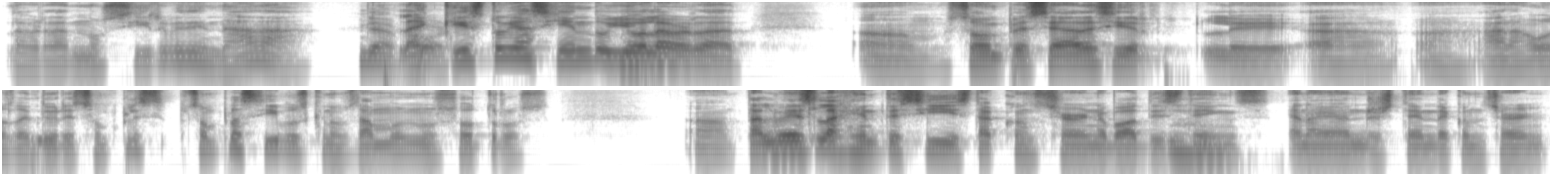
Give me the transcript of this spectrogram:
la verdad no sirve de nada. Like. ¿qué estoy haciendo yo, la Ujú. verdad? Um, so empecé a decirle a, a Alan, I was like, dude, son, son placebos que nos damos nosotros. Ah, tal vez la gente sí está concerned about these Ujú. things, and I understand the concern,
